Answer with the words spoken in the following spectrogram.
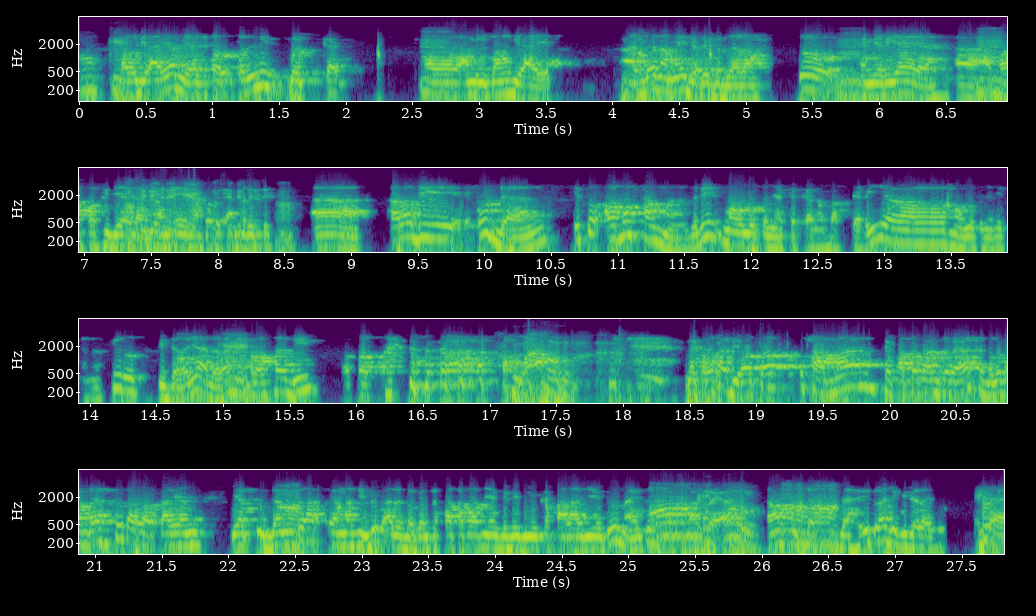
Okay. Kalau di ayam ya, kalau, ini buat hmm. uh, ambil contoh di ayam, ada namanya dari berdarah itu hmm. emiria ya uh, hmm. apa covidia kan? Ya, uh, kalau di udang itu almost sama. Jadi mau lu penyakit karena bakterial mau lu penyakit karena virus gejalanya okay. adalah nekrosa di otot. Wow. Nekrosa di otot sama hepatopankreas hepatopankreas itu kalau kalian lihat udang itu yang masih hidup ada bagian hepatopankreas yang gede di kepalanya itu. Nah itu oh, hepatopankreas sama sudah sudah itu aja gejalanya ya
